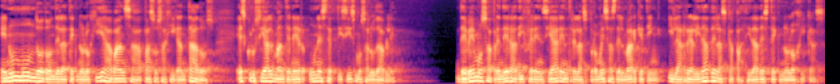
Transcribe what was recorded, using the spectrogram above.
En un mundo donde la tecnología avanza a pasos agigantados, es crucial mantener un escepticismo saludable. Debemos aprender a diferenciar entre las promesas del marketing y la realidad de las capacidades tecnológicas.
